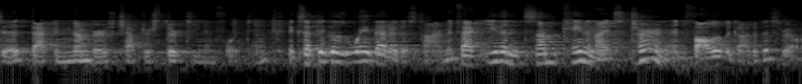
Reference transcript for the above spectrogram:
did back in Numbers chapters 13 and 14, except it goes way better this time. In fact, even some Canaanites turn and follow the God of Israel.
